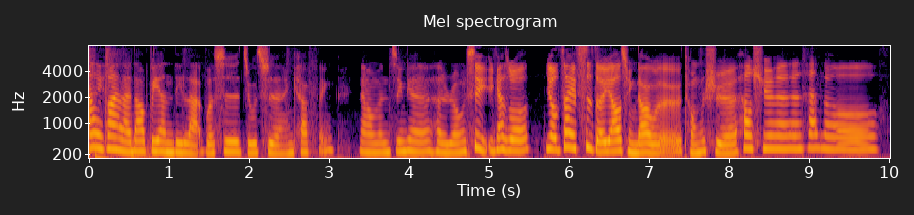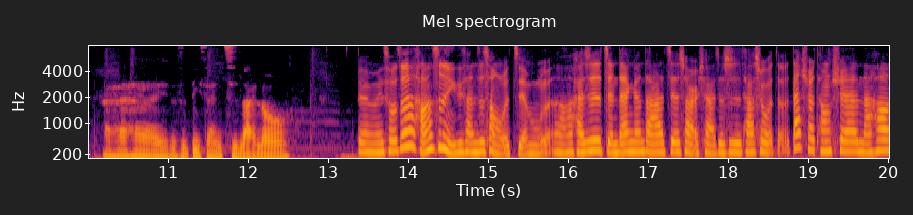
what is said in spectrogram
嗨，欢迎来到 B N D Lab，我是主持人 Catherine。那我们今天很荣幸，应该说又再次的邀请到我的同学浩轩，Hello，嗨嗨嗨，这是第三次来喽。对，没错，这好像是你第三次上我的节目了。然后还是简单跟大家介绍一下，就是他是我的大学同学，然后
